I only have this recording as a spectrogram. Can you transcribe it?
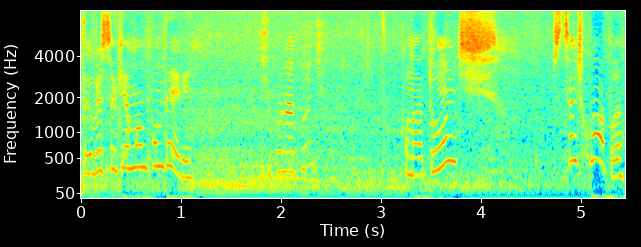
Trebuie să chemăm pompieri. Și până atunci? Până atunci, strângi cu apă.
